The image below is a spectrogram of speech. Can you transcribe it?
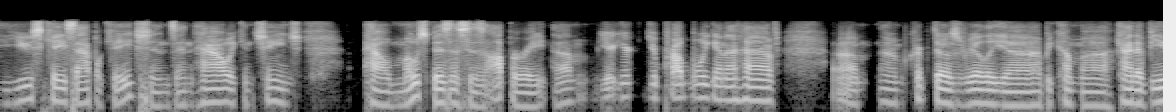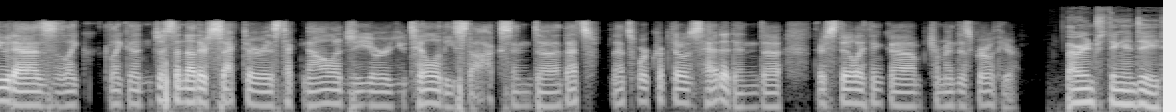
use case applications and how it can change how most businesses operate, um, you're, you're, you're probably going to have um, um, cryptos really uh, become uh, kind of viewed as like like a, just another sector as technology or utility stocks, and uh, that's that's where crypto is headed, and uh, there's still I think um, tremendous growth here. Very interesting indeed.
